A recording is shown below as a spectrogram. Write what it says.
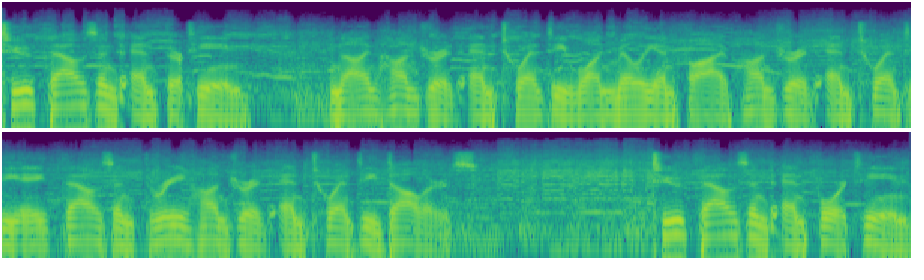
2013 $921,528,320 2014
